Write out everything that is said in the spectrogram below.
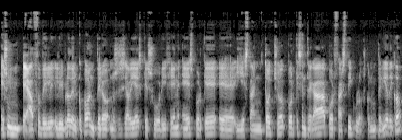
es un pedazo de libro del copón, pero no sé si sabíais que su origen es porque, eh, y es tan tocho, porque se entregaba por fascículos con un periódico,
